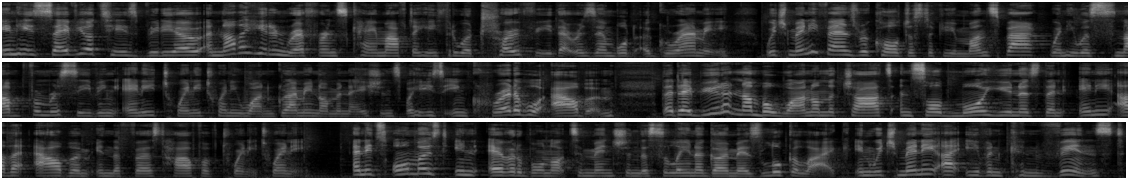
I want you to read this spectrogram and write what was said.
In his Save Your Tears video, another hidden reference came after he threw a trophy that resembled a Grammy, which many fans recall just a few months back when he was snubbed from receiving any 2021 Grammy nominations for his incredible album that debuted at number one on the charts and sold more units than any other album in the first half of 2020. And it's almost inevitable not to mention the Selena Gomez look-alike, in which many are even convinced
